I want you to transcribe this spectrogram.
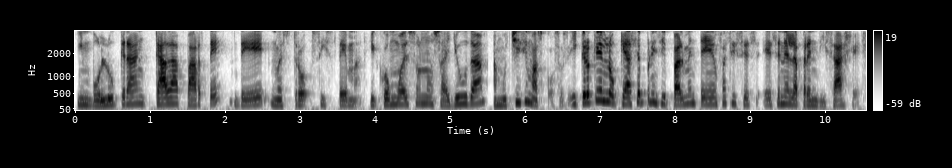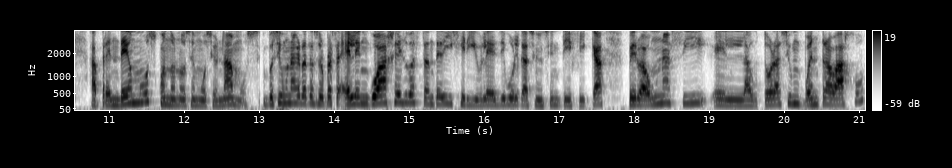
involucran cada parte de nuestro sistema y cómo eso nos ayuda a muchísimas cosas. Y creo que lo que hace principalmente énfasis es, en el aprendizaje. Aprendemos cuando nos emocionamos. Pues sí, una grata sorpresa. El lenguaje es bastante digerible, es divulgación científica, pero aún así el autor hace un buen trabajo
